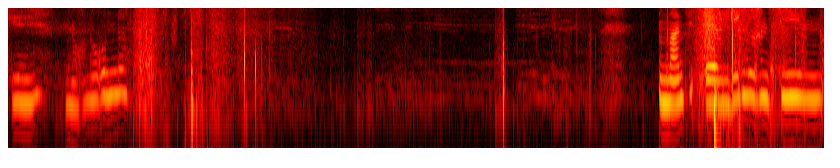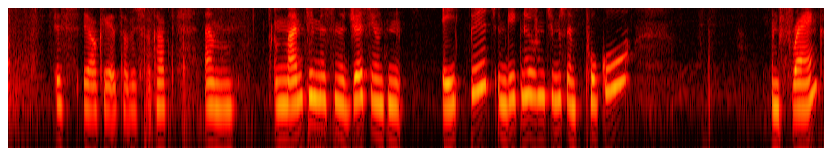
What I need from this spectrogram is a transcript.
Okay, noch eine Runde. In meinem ähm, gegnerischen Team ist. Ja, okay, jetzt habe ich es verkackt. Ähm, in meinem Team ist eine Jessie und ein 8-Bit. Im gegnerischen Team ist ein Poco, ein Frank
